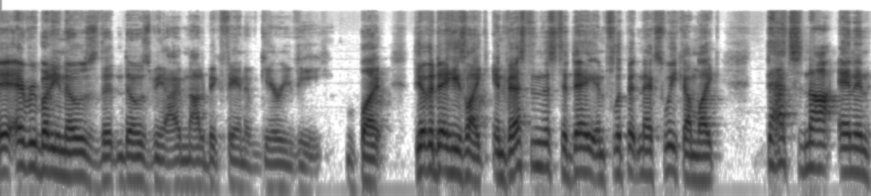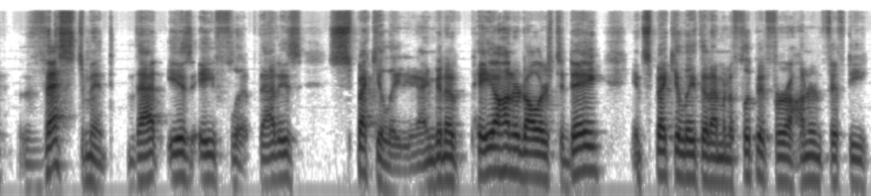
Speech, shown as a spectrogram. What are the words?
Everybody knows that knows me. I'm not a big fan of Gary Vee, but the other day he's like, invest in this today and flip it next week. I'm like, that's not an investment. That is a flip. That is speculating. I'm going to pay $100 today and speculate that I'm going to flip it for 150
